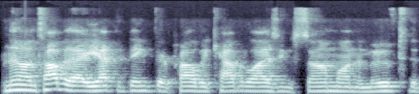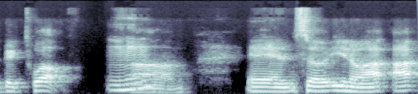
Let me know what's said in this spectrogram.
and then on top of that, you have to think they're probably capitalizing some on the move to the Big 12. Mm-hmm. Um, and so, you know, I, I,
